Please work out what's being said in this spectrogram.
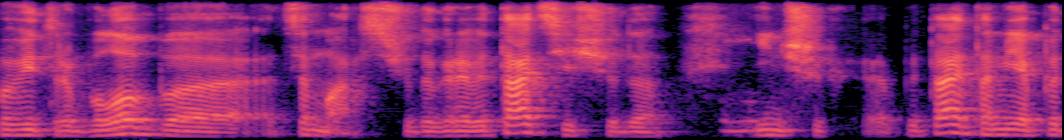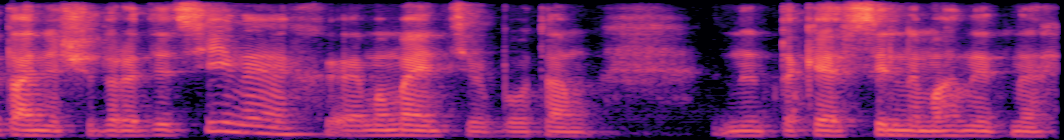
повітря було б, е, це Марс щодо гравітації, щодо інших е, питань. Там є питання щодо радіаційних моментів, бо там не таке сильне магнитне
